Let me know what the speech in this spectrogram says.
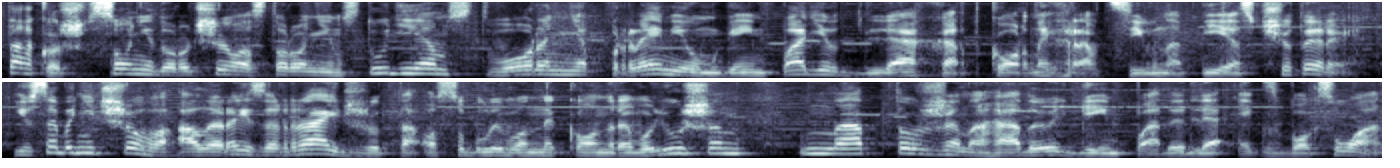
Також Sony доручила стороннім студіям створення преміум геймпадів для хардкорних гравців на PS4. І все би нічого, але Razer Raiju та особливо Necon Revolution надто вже нагадують геймпади для Xbox One.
